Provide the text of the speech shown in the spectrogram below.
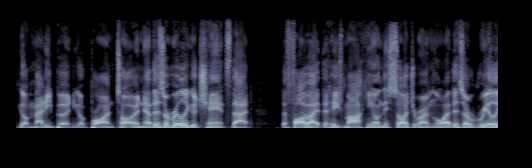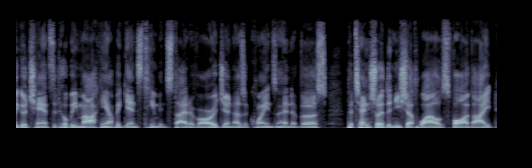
you got Matty Burton, you got Brian To'o. Now, there's a really good chance that the five eight that he's marking on this side, Jarome Luai, there's a really good chance that he'll be marking up against him in state of origin as a Queenslander versus potentially the New South Wales five eight.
